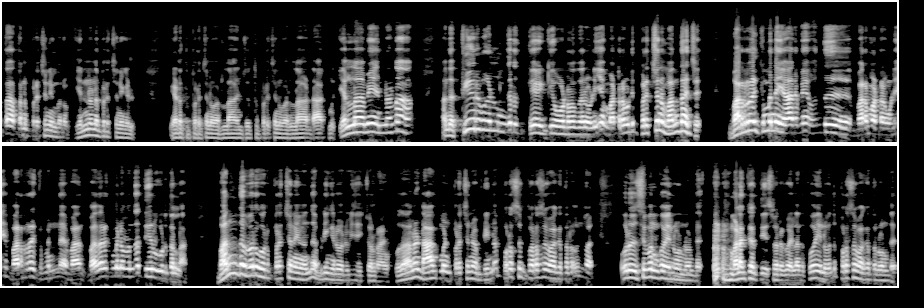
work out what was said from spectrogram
தான் அத்தனை பிரச்சனையும் வரும். என்னென்ன பிரச்சனைகள்? இடத்து பிரச்சனை வரலாம் சொத்து பிரச்சனை வரலாம் டாக்குமெண்ட் எல்லாமே என்னன்னா அந்த தீர்வுகள்ங்கிறது தேக்கி ஓடுறதனுடைய மற்றபடி பிரச்சனை வந்தாச்சு. வர்றதுக்கு முன்ன யாருமே வந்து வரமாட்டாங்களே வர்றதுக்கு முன்ன வ- வர்றதுக்கு முன்ன வந்தால் தீர்வு கொடுத்துடலாம். வந்தவர் ஒரு பிரச்சனை வந்து அப்படிங்கிற ஒரு விஷயம் சொல்றாங்க. உதாரணம் டாக்குமெண்ட் பிரச்சனை அப்படின்னா புரசு புரசவாக்கத்தில் வந்து ஒரு சிவன் கோயில் ஒன்று உண்டு. மலக்கத்தீஸ்வரர் கோயில். அந்த கோயில் வந்து புரசவாக்கத்தில் உண்டு.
